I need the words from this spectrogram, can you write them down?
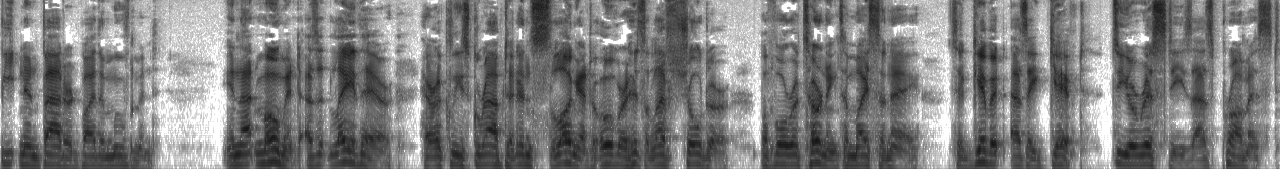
beaten, and battered by the movement. In that moment, as it lay there, Heracles grabbed it and slung it over his left shoulder before returning to Mycenae to give it as a gift to Eurystheus as promised.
